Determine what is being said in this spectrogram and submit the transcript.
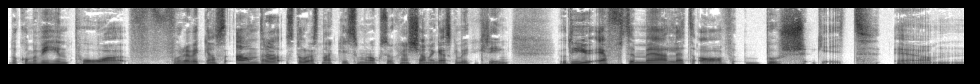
Då kommer vi in på förra veckans andra stora snackis som man också kan känna ganska mycket kring. Och det är ju eftermälet av Bushgate. Um,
